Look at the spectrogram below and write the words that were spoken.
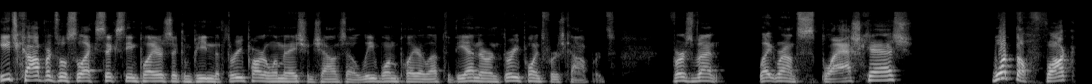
Each conference will select 16 players to compete in a three-part elimination challenge that will leave one player left at the end, to earn three points for his conference. First event, light round splash cash. What the fuck?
